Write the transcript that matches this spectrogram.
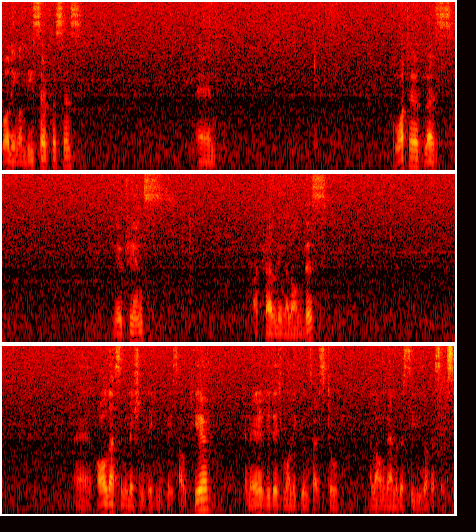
falling on these surfaces and water plus nutrients are traveling along this and all the assimilation taking place out here and energy rich molecules are stored along another series of vessels.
